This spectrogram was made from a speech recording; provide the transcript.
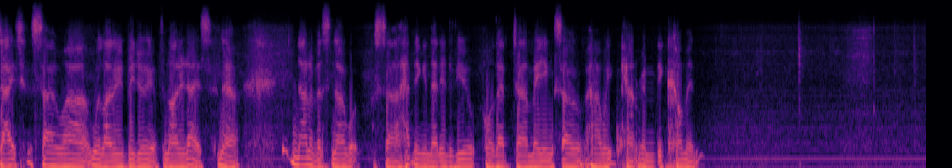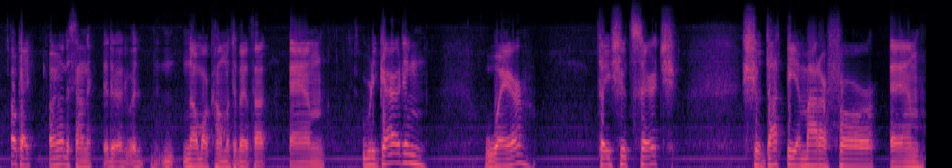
date, so uh, we'll only be doing it for 90 days. Now, none of us know what's uh, happening in that interview or that uh, meeting, so uh, we can't really comment. Okay, I understand it. No more comment about that. Um, regarding where they should search, should that be a matter for um,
